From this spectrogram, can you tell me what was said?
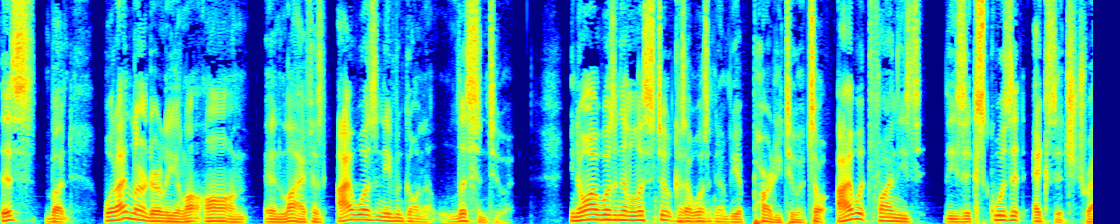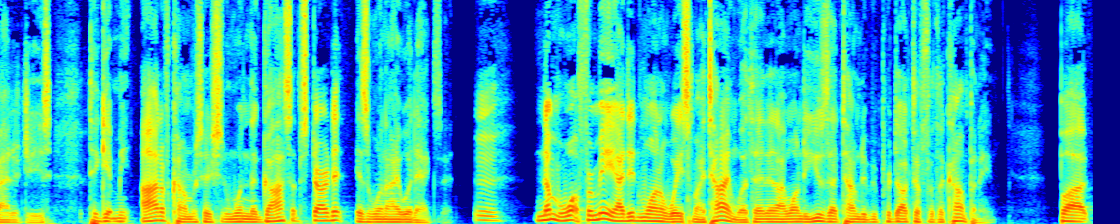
this, but what I learned early on in life is I wasn't even going to listen to it. You know, I wasn't going to listen to it because I wasn't going to be a party to it. So I would find these these exquisite exit strategies to get me out of conversation. When the gossip started, is when I would exit. Mm. Number one, for me, I didn't want to waste my time with it, and I wanted to use that time to be productive for the company. But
